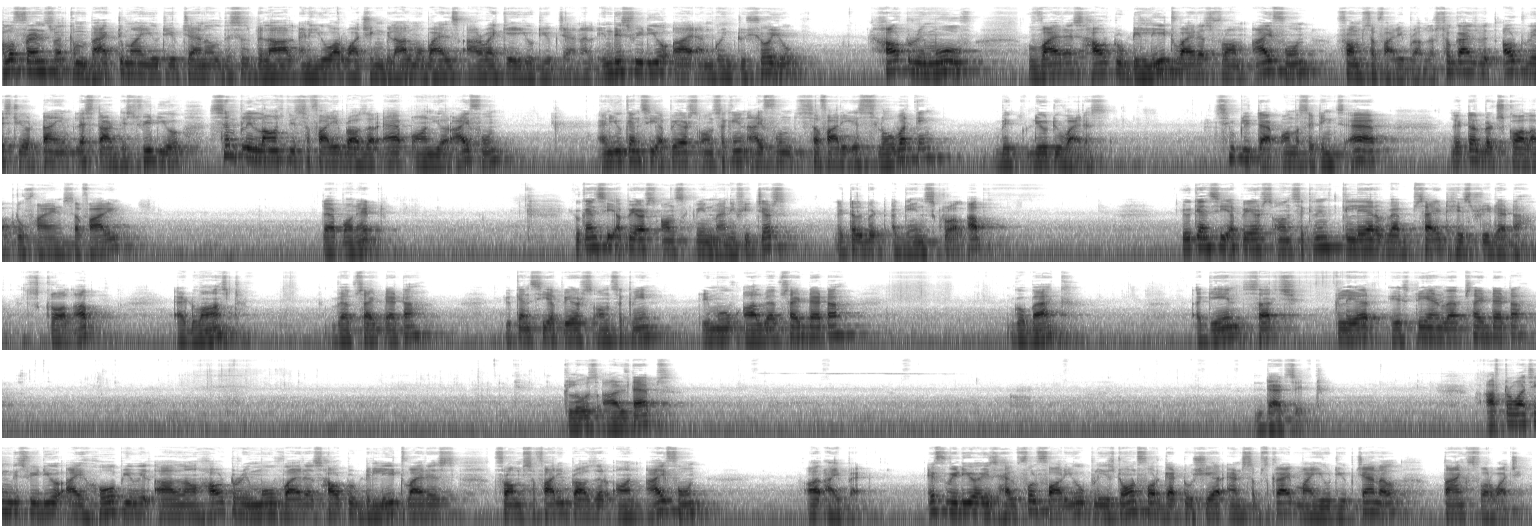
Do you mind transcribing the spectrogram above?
Hello friends, welcome back to my YouTube channel. This is Bilal and you are watching Bilal Mobiles RYK YouTube channel. In this video, I am going to show you how to remove virus, how to delete virus from iPhone from Safari browser. So guys, without waste your time, let's start this video. Simply launch the Safari browser app on your iPhone and you can see appears on screen iPhone Safari is slow working due to virus. Simply tap on the settings app little bit scroll up to find Safari. Tap on it. You can see appears on screen many features. Little bit again scroll up. You can see appears on screen clear website history data. Scroll up. Advanced website data. You can see appears on screen. Remove all website data. Go back. Again search clear history and website data. Close all tabs. That's it. After watching this video i hope you will all know how to remove virus how to delete virus from safari browser on iphone or ipad if video is helpful for you, please don't forget to share and subscribe my YouTube channel. Thanks for watching.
